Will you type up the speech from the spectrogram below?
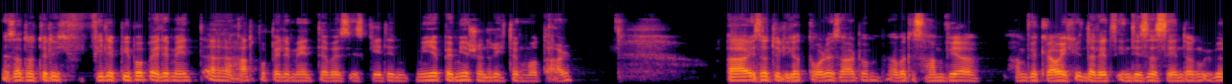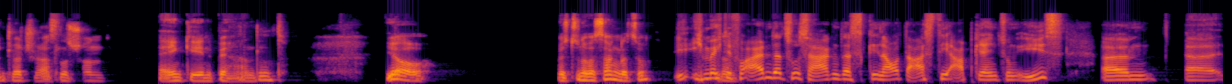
Es hat natürlich viele Bebop-Elemente, äh, Hardpop-Elemente, aber es, es, geht in mir, bei mir schon in Richtung Modal. Äh, ist natürlich ein tolles Album, aber das haben wir, haben wir, glaube ich, in, der Letz-, in dieser Sendung über George Russell schon eingehend behandelt. Ja. Willst du noch was sagen dazu? Ich, ich möchte ja. vor allem dazu sagen, dass genau das die Abgrenzung ist. Ähm, äh,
